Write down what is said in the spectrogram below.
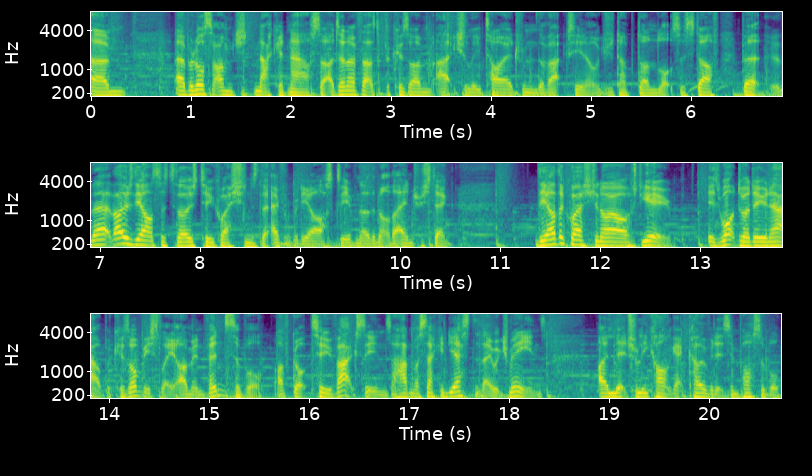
Um, uh, but also, I'm just knackered now, so I don't know if that's because I'm actually tired from the vaccine or just have done lots of stuff. But those are the answers to those two questions that everybody asks, even though they're not that interesting. The other question I asked you is what do I do now? Because obviously I'm invincible. I've got two vaccines. I had my second yesterday, which means I literally can't get COVID. It's impossible.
